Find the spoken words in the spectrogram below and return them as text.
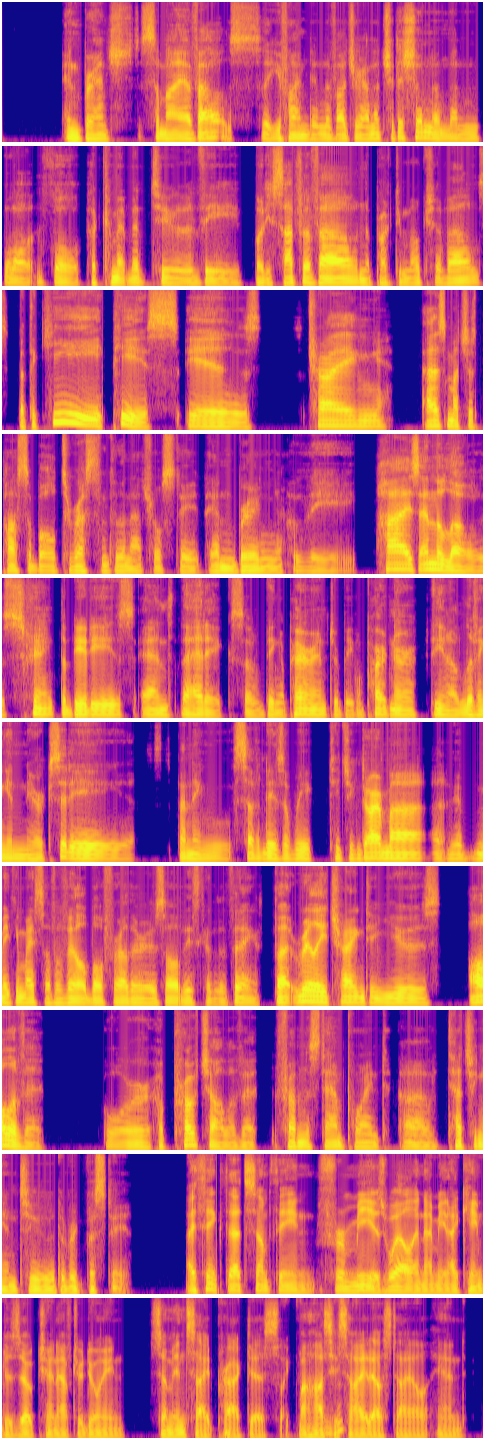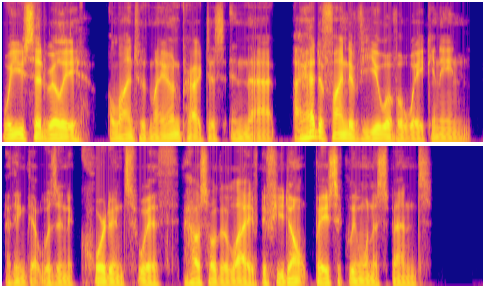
and branch Samaya vows that you find in the Vajrayana tradition, and then you know the a commitment to the Bodhisattva vow and the Pratimoksha vows. But the key piece is trying as much as possible to rest into the natural state and bring the highs and the lows, right? the beauties and the headaches of being a parent or being a partner, you know, living in New York City, spending seven days a week teaching Dharma, uh, making myself available for others, all these kinds of things. But really trying to use all of it or approach all of it from the standpoint of touching into the Rigpa state. I think that's something for me as well. And I mean, I came to Dzogchen after doing some insight practice, like Mahasi mm-hmm. Sayadaw style. And what you said really aligns with my own practice in that I had to find a view of awakening. I think that was in accordance with householder life. If you don't basically want to spend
